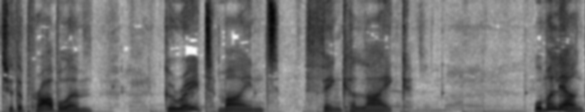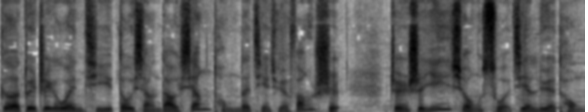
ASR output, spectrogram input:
to the problem. Great minds think alike. 我们两个对这个问题都想到相同的解决方式，真是英雄所见略同。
